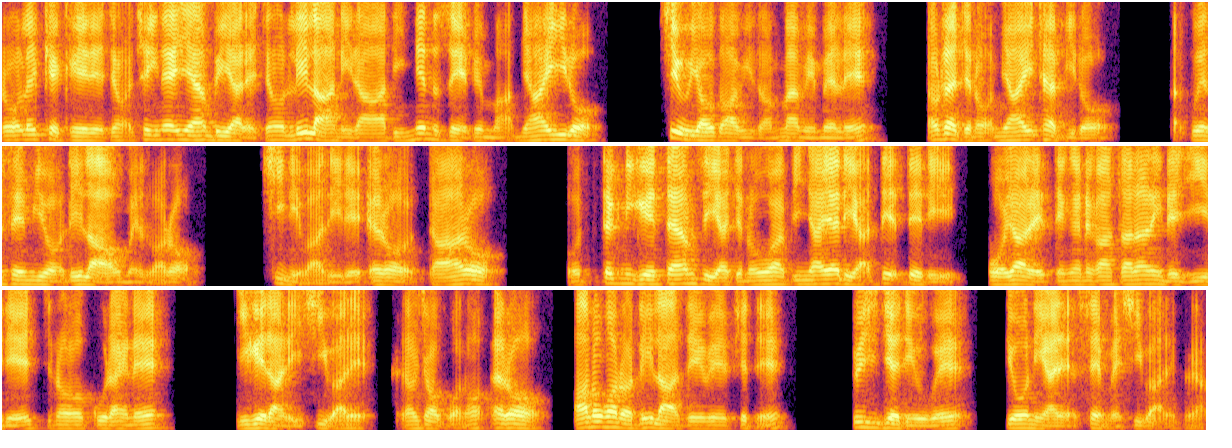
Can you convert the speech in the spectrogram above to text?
တော်လည်းခက်ခဲတယ်ကျွန်တော်အချိန်နဲ့ရမ်းပေးရတယ်ကျွန်တော်လေ့လာနေတာဒီနှစ်20အတွင်းမှာအများကြီးတော့ရှေ့ကိုရောက်သွားပြီဆိုတာမှန်ပေမဲ့လည်းနောက်ထပ်ကျွန်တော်အများကြီးထပ်ပြီးတော့ကွင်းဆင်းပြီးတော့လေ့လာအောင်မယ်ဆိုတော့ရှိနေပါသေးတယ်အဲ့တော့ဒါကတော့ဟို technical terms တွေကကျွန်တော်တို့ကပညာရပ်တွေကအတစ်အတစ်တွေပေါ်ရတယ်သင်္ကန်းတကာစာတမ်းတွေလည်းရေးတယ်ကျွန်တော်ကိုယ်တိုင်လည်း ရေးခဲ့တာတွေရှိပါတယ်အဲတော့ကြောင့်ပေါ့နော်အဲ့တော့အားလုံးကတော့လေ့လာသေးပဲဖြစ်တယ်တွေ့ရှိချက်တွေကိုပဲပြောနေရတဲ့အဆင့်ပဲရှိပါတယ်ခင်ဗျာ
